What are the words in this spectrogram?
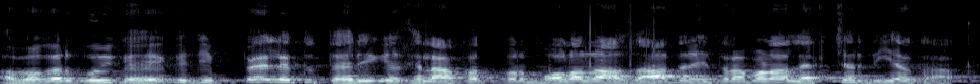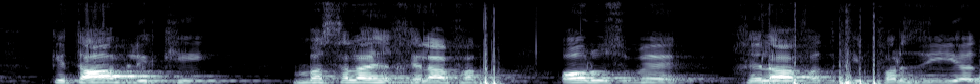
اب اگر کوئی کہے کہ جی پہلے تو تحریک خلافت پر مولانا آزاد نے اتنا بڑا لیکچر دیا تھا، کتاب لکھی، مسئلہ خلافت اور اس میں خلافت کی فرضیت،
